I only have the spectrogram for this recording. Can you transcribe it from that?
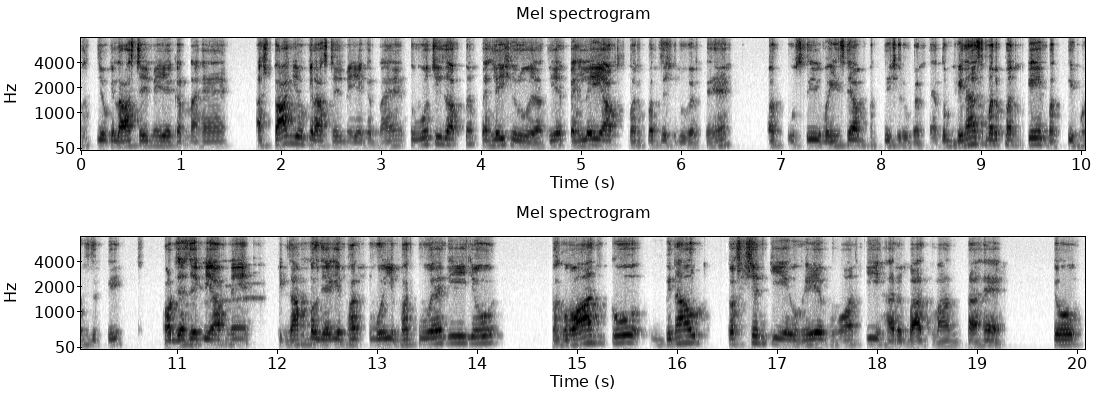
भक्ति योग के लास्ट स्टेज में ये करना है अष्टांग योग के लास्ट स्टेज में ये करना है तो वो चीज़ आपका पहले ही शुरू हो जाती है, पहले ही आप समर्पण से शुरू करते हैं और उसी वहीं से आप भक्ति शुरू करते हैं। तो बिना समर्पण के भक्ति हो नहीं सकती। और जैसे कि आपने एग्ज़ाम्पल दिया कि भक्त, वो ये भक्त वो है कि जो भगवान को बिना क्वेश्चन किए हुए भगवान की हर बात मानता है। तो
